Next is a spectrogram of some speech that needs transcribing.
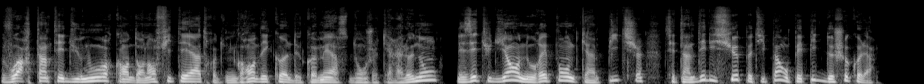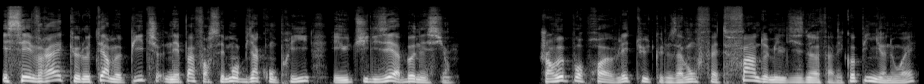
voire teintées d'humour quand dans l'amphithéâtre d'une grande école de commerce dont je tairai le nom, les étudiants nous répondent qu'un pitch, c'est un délicieux petit pain aux pépites de chocolat. Et c'est vrai que le terme pitch n'est pas forcément bien compris et utilisé à bon escient. J'en veux pour preuve l'étude que nous avons faite fin 2019 avec Opinionway,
